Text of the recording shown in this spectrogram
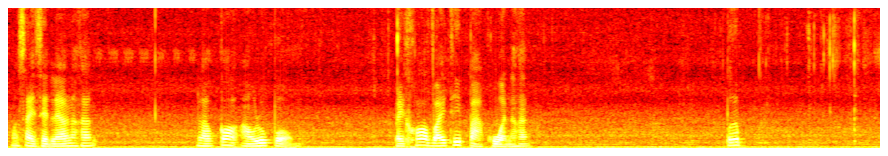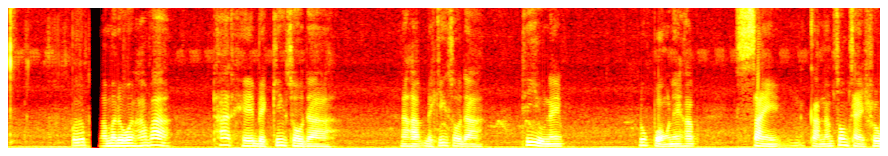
พอใส่เสร็จแล้วนะครับ เราก็เอาลูกโป่ง ไปครอบไว้ที่ปากขวดนะครับปึ๊บปุ๊บ เรามาดูกันครับว่าถ้าเทเบกกิ้งโซดานะครับเบกกิ้งโซดาที่อยู่ในลูกโป่งเนี่ยครับ ใส่กับน้ำส้มสายชู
